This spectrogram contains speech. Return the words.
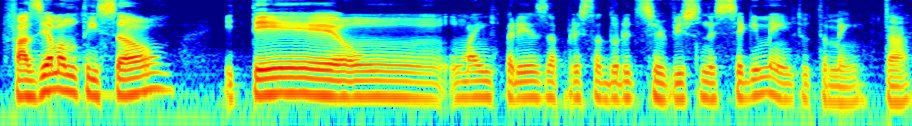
fazer a manutenção e ter um- uma empresa prestadora de serviço nesse segmento também. Tá?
